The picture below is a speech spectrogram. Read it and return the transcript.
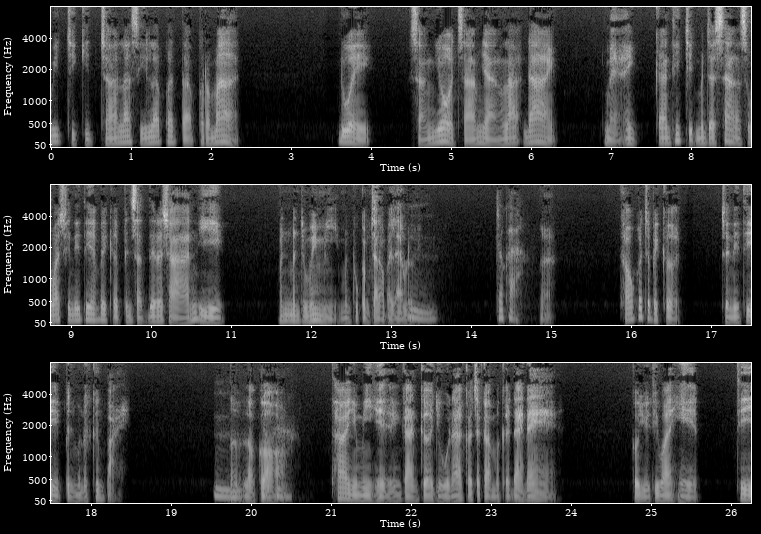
วิจิกิจชาละศีลปตะประมาทด้วย สังโยชน์สามอย่างละได้ แหมไอการที่จิตมันจะสร้างอสวะชนิดที่ไปเกิดเป็นสัตว์เดรัจฉานอีก มันมันจะไม่มีมันถูกกำจัดออกไปแล้วเลยเจ้าค่ะเขาก็จะไปเกิดชนิดที่เป็นมนุษย์ขึ้นไปแล้วก็ถ้ายังมีเหตุแห่งการเกิดอยู่นะ ก็จะกลับมาเกิดได้แน่ ก็อยู่ที่ว่าเหตุที่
